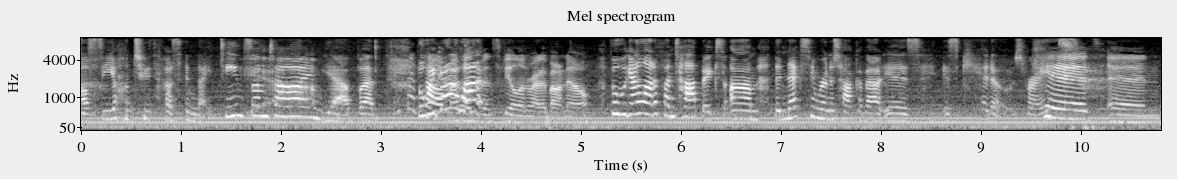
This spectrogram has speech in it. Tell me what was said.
I'll see you on 2019 sometime. Yeah. but, but we got my a lot of, husband's feeling right about now. but we got a lot of fun topics. Um, the next thing we're going to talk about is, is kiddos, right? Kids and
